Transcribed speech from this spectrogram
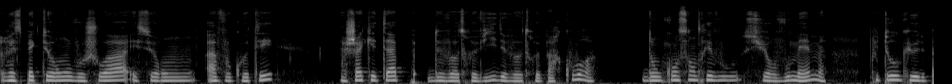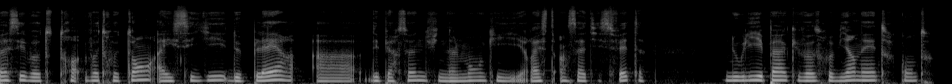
respecteront vos choix et seront à vos côtés à chaque étape de votre vie, de votre parcours. Donc concentrez-vous sur vous-même plutôt que de passer votre, votre temps à essayer de plaire à des personnes finalement qui restent insatisfaites N'oubliez pas que votre bien-être compte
